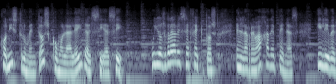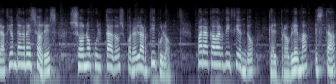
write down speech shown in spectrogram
con instrumentos como la ley del CSI, cuyos graves efectos en la rebaja de penas y liberación de agresores son ocultados por el artículo, para acabar diciendo que el problema está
